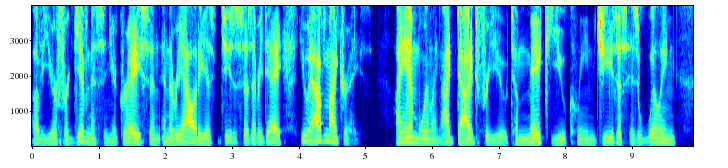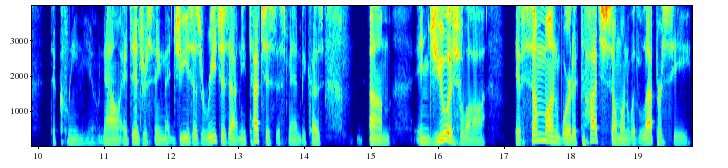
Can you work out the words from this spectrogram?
of your forgiveness and your grace? And, and the reality is, Jesus says every day, You have my grace. I am willing. I died for you to make you clean. Jesus is willing to clean you. Now, it's interesting that Jesus reaches out and he touches this man because um, in Jewish law, if someone were to touch someone with leprosy,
